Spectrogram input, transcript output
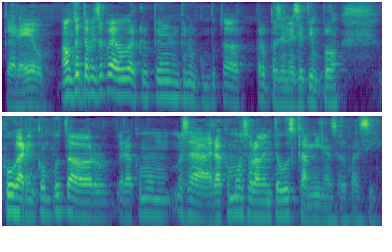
Creo. Aunque también se podía jugar, creo que en, un computador. Pero pues en ese tiempo jugar en computador era como, o sea, era como solamente buscaminas o algo así.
